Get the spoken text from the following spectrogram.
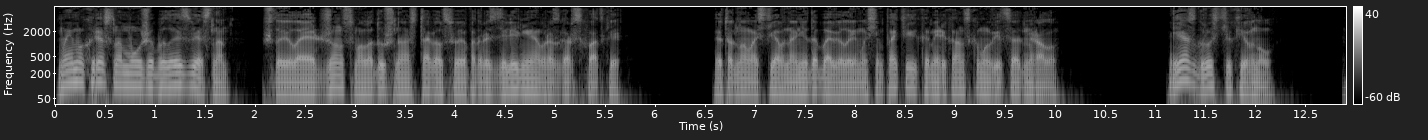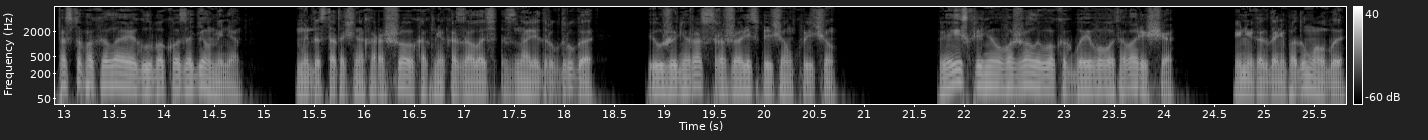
Моему крестному уже было известно, что Илайя Джонс малодушно оставил свое подразделение в разгар схватки. Эта новость явно не добавила ему симпатии к американскому вице-адмиралу. Я с грустью кивнул. Поступок Илая глубоко задел меня. Мы достаточно хорошо, как мне казалось, знали друг друга и уже не раз сражались плечом к плечу. Я искренне уважал его как боевого товарища и никогда не подумал бы,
